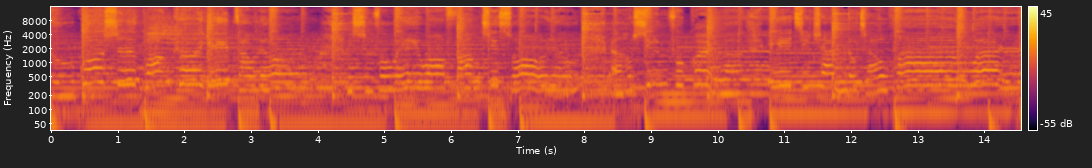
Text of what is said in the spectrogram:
如果时光可以倒流，你是否为我放弃所有？然后幸福快，交换温柔，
